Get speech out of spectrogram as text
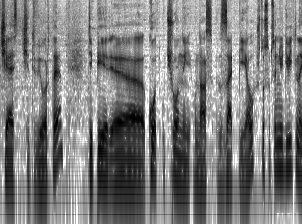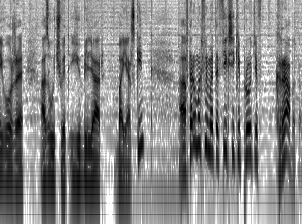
часть четвертая. Теперь э, кот ученый у нас запел, что, собственно, неудивительно, его уже озвучивает юбиляр Боярский. А второй мультфильм это «Фиксики против кработов».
